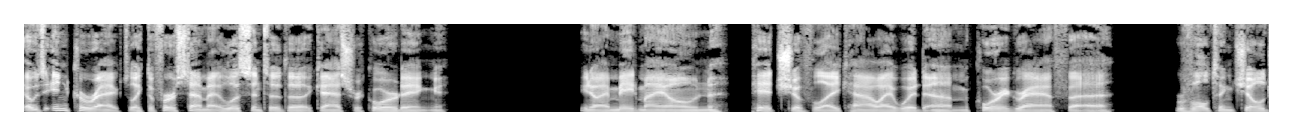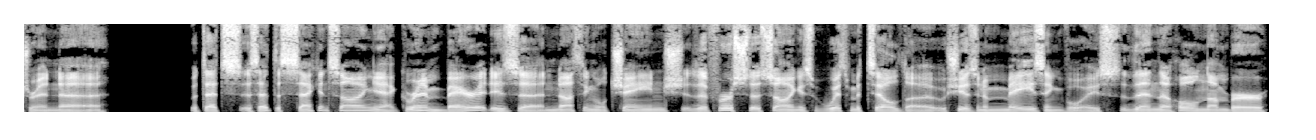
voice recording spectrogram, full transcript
I was incorrect. Like the first time I listened to the cast recording, you know, I made my own pitch of like how I would um, choreograph uh, revolting children. Uh, but that's is that the second song? Yeah, Grim Barrett is uh, "Nothing Will Change." The first uh, song is with Matilda. She has an amazing voice. Then the whole number,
